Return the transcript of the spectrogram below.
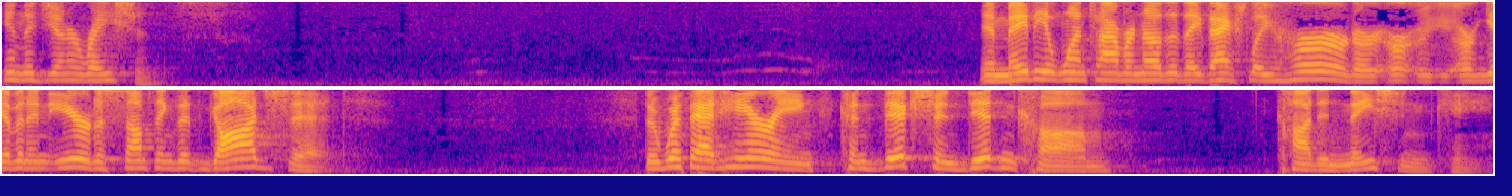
in the generations. And maybe at one time or another they've actually heard or, or, or, given an ear to something that God said. But with that hearing, conviction didn't come, condemnation came.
